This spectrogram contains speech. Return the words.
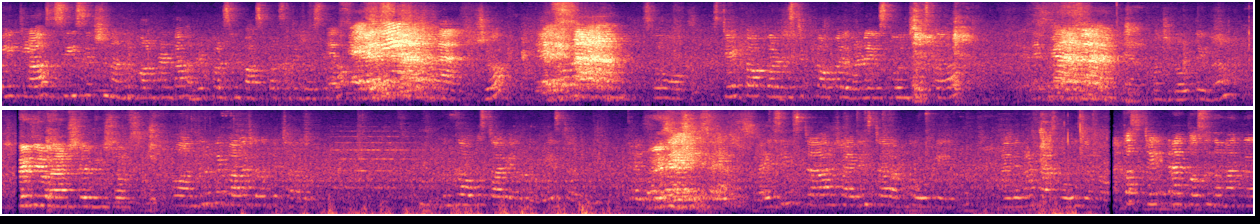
ఈ క్లాస్ సి సెక్షన్ అందరూ confident hundred percent pass percentage వస్తుందా? Sure so state topper district topper ఎవరైనా ఈ స్కూల్ చేస్తారా కొంచెం results. ఓ, అందరికీ బాగా చదివితే చాలు. ఇంకా ఒక స్టార్ ఎవరు ఏ star rising star shining star అంటే ఓకే అది ఎవరైనా క్లాస్ పోయి ఇంకా స్టేట్ ర్యాంక్ వస్తుందా మాకు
